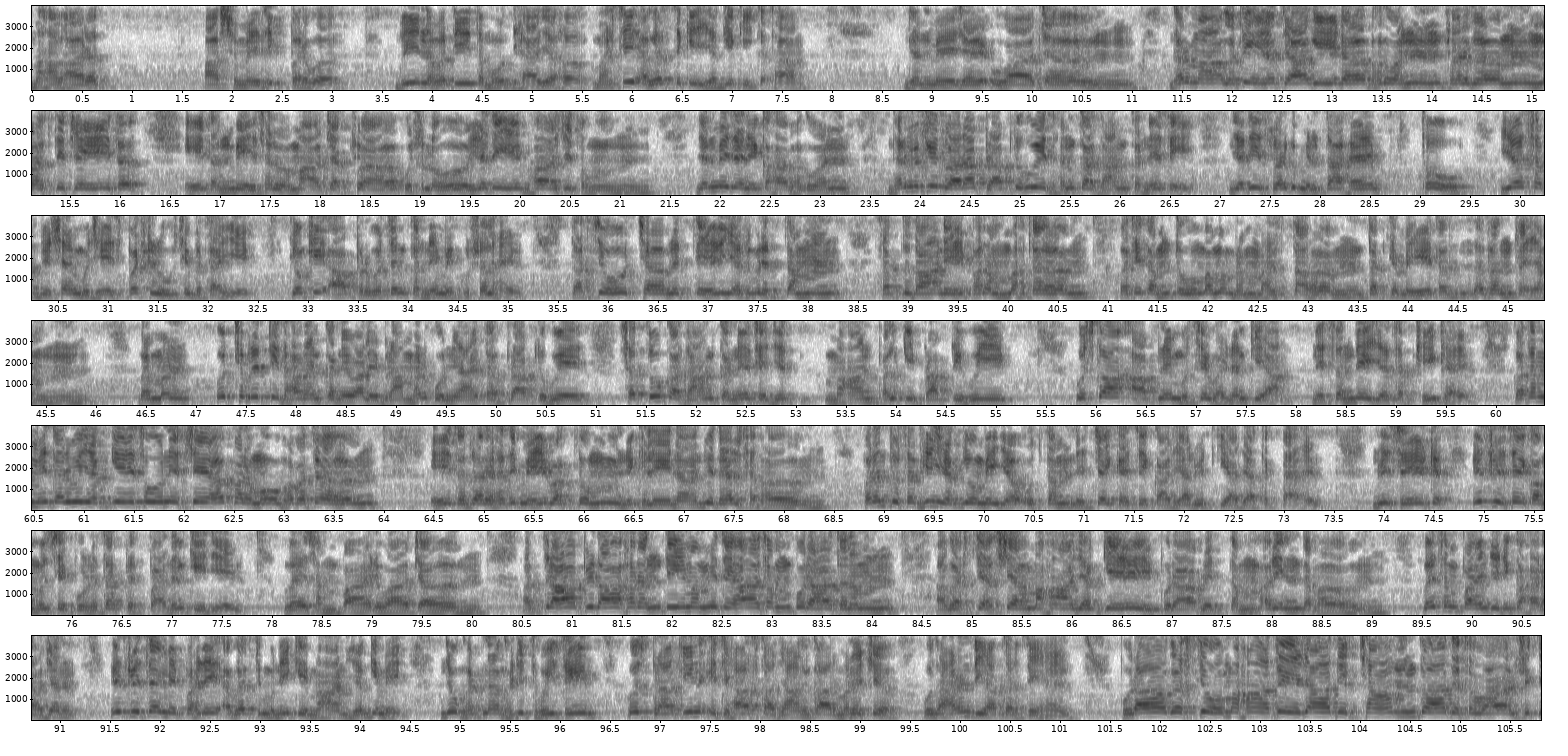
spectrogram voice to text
महाभारत आश्वेधिक पर्व द्विनवतितमोध्याय महर्षि अगस्त के यज्ञ की कथा। जन्मे जय उवाच धर्मागतेन त्यागेन भगवन् स्वर्गमस्ति चेत। एतन्वे सर्वमाचक्ष कुशलो यदि भाषितुम। जन्मे जय ने कहा भगवान, धर्म के द्वारा प्राप्त हुए धन का दान करने से यदि स्वर्ग मिलता है तो यह सब विषय मुझे स्पष्ट रूप से बताइए, क्योंकि आप प्रवचन करने में कुशल हैं। तस्ोच्छ वृत्तिर्यवृत्तम सप्तदाने फलम महत। कथित तो मम ब्रह्मस्त। तथ्यमेतसंशय ब्राह्मण उच्च वृत्ति धारण करने वाले ब्राह्मण को न्यायतः प्राप्त हुए। सत्तु का दान करने से जिस महान फल की प्राप्ति हुई, उसका आपने मुझसे वर्णन किया। निस्संदेह यह सब ठीक है। कथम ही सर्वयज्ञ सो निश्चय परमो भवत। एतदर्हति में वक्त निखिले नदर्शभ परंतु सभी यज्ञों में यह उत्तम निश्चय कैसे कार्यान्वित किया जा सकता है? द्विश्रेष्ठ इस विषय का मुझसे पूर्णतः प्रतिपादन कीजिए। वै सम्पावाच अत्रापिदाहरती मम इतिहास पुरातनम। अगस्त्य महायज्ञ पुरावृत्तम अरिंदम वै सम्पायन जी ने कहा, राजन, इस विषय में पहले अगस्त मुनि के महान यज्ञ में जो घटना घटित हुई थी, उस प्राचीन इतिहास का जानकार मनुष्य उदाहरण दिया करते हैं। पुरागस्त्यो महातेजा दीक्षा द्वादश वार्षिक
